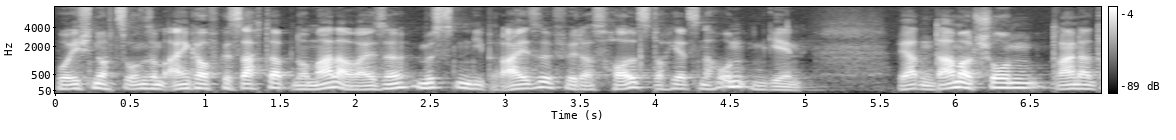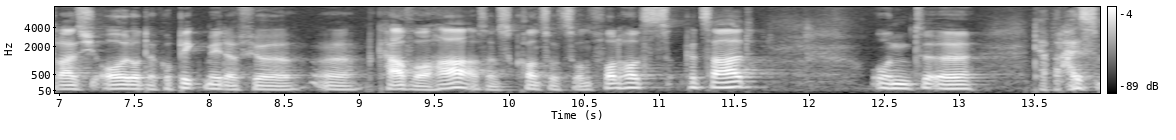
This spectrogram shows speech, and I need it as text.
wo ich noch zu unserem Einkauf gesagt habe, normalerweise müssten die Preise für das Holz doch jetzt nach unten gehen. Wir hatten damals schon 330 Euro der Kubikmeter für äh, KVH, also das Konstruktionsvollholz, gezahlt. Und äh, der Preis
